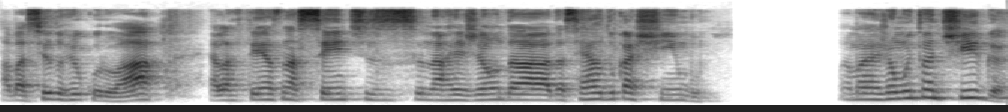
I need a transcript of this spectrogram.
a bacia do rio Curuá ela tem as nascentes na região da, da Serra do Cachimbo. É uma região muito antiga,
